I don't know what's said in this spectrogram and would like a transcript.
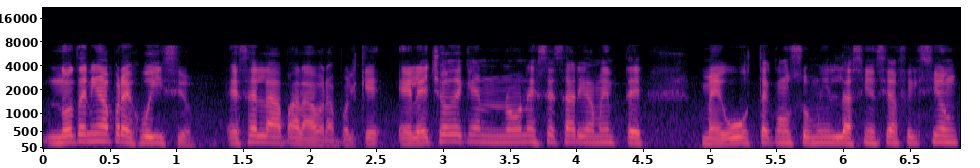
No tenía prejuicio, esa es la palabra, porque el hecho de que no necesariamente me guste consumir la ciencia ficción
